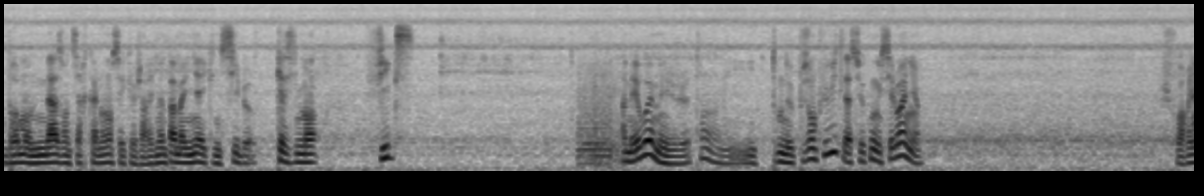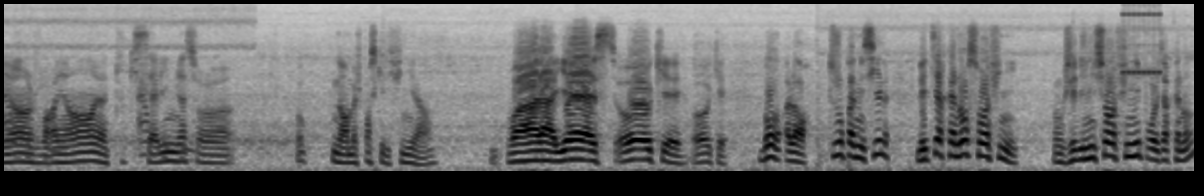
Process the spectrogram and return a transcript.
vraiment naze en tir canon, c'est que j'arrive même pas à m'aligner avec une cible quasiment fixe. Ah mais ouais, mais attends, il tombe de plus en plus vite là, ce con, il s'éloigne. Je vois rien, je vois rien, il y a tout qui s'aligne là sur... Oh, non, mais je pense qu'il est fini là. Hein. Voilà, yes, ok, ok. Bon, alors, toujours pas de missile. Les tirs canons sont infinis. Donc j'ai des missions infinies pour le tir canon.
